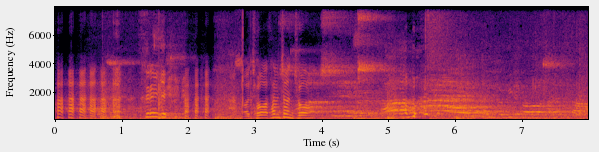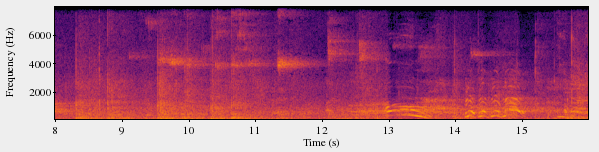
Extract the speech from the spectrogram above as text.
쓰레기를. 어, 저 삼촌 저. 플레이, 플레이, 플레이, 플레이.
